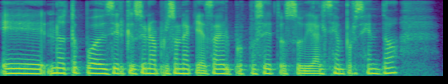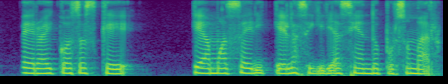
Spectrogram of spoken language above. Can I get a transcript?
eh, no te puedo decir que soy una persona que ya sabe el propósito de su vida al 100%, pero hay cosas que, que amo hacer y que las seguiría haciendo por sumar.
